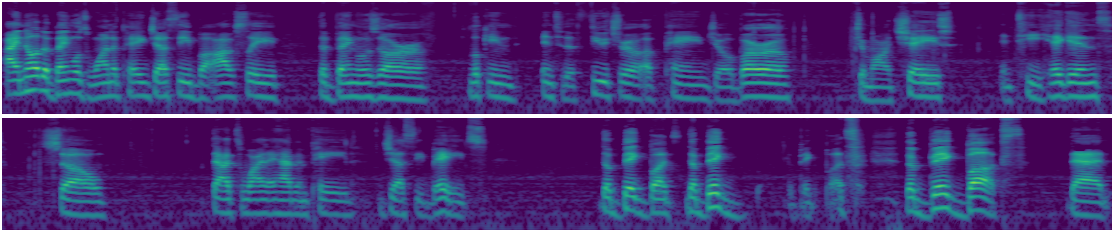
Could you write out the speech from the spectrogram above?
I know the Bengals want to pay Jessie, but obviously the Bengals are looking into the future of paying Joe Burrow, Ja'Marr Chase, and Tee Higgins. So that's why they haven't paid Jessie Bates the big butts, the big, the big butts, the big bucks that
